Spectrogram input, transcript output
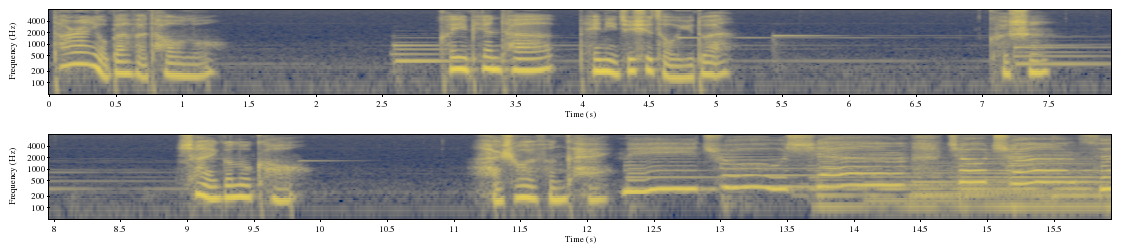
当然有办法套路，可以骗他陪你继续走一段。可是，下一个路口还是会分开。你出现就沉醉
